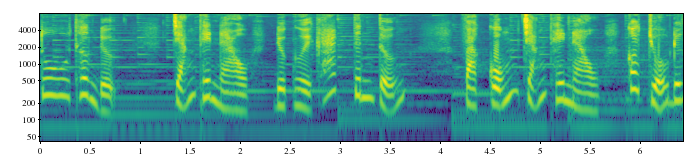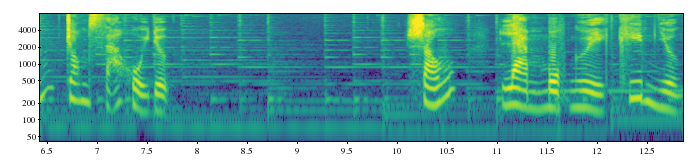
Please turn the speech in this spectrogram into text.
tu thân được, chẳng thể nào được người khác tin tưởng và cũng chẳng thể nào có chỗ đứng trong xã hội được. 6. Làm một người khiêm nhường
